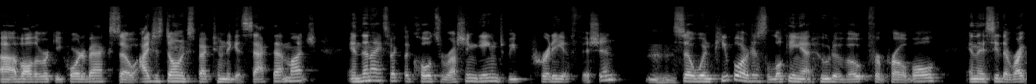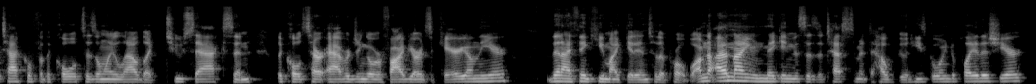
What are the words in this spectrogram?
uh, of all the rookie quarterbacks. So I just don't expect him to get sacked that much. And then I expect the Colts rushing game to be pretty efficient. Mm-hmm. So when people are just looking at who to vote for Pro Bowl and they see the right tackle for the Colts has only allowed like two sacks and the Colts are averaging over five yards to carry on the year, then I think he might get into the Pro Bowl. I'm not, I'm not even making this as a testament to how good he's going to play this year.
